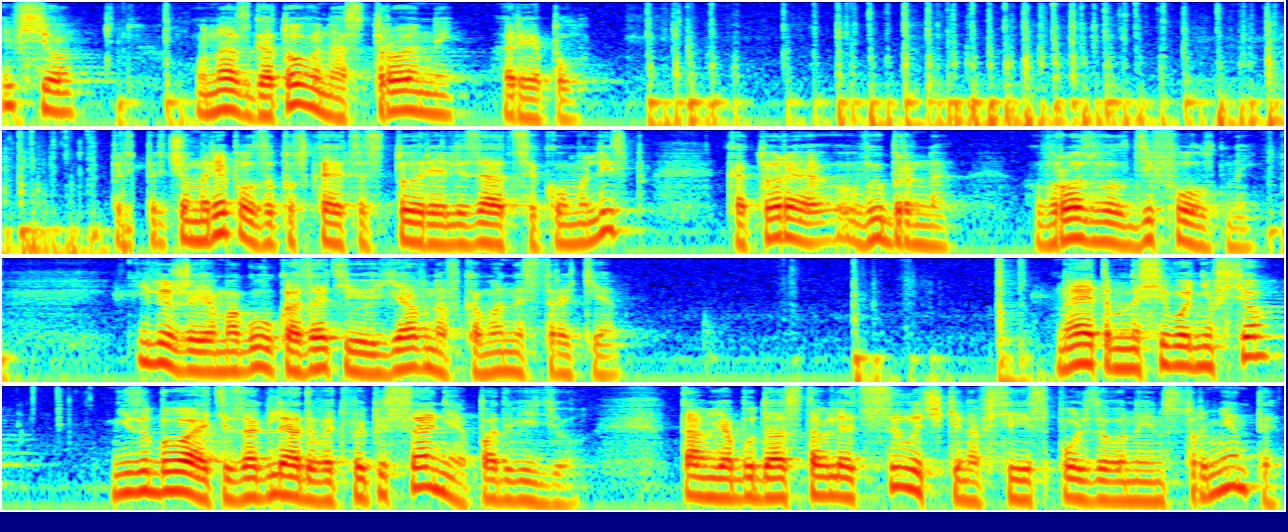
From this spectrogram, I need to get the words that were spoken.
И все. У нас готовый настроенный REPL. Причем REPL запускается с той реализацией Common Lisp, которая выбрана в Roswell дефолтной. Или же я могу указать ее явно в командной строке. На этом на сегодня все. Не забывайте заглядывать в описание под видео. Там я буду оставлять ссылочки на все использованные инструменты,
